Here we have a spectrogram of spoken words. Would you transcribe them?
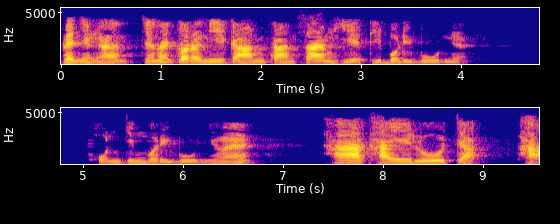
เป็นอย่างนั้น ฉะนั้นกรณีการการสร้างเหตุที่บริบูรณ์เนี่ย ผลจึงบริบูรณ์ใช่ไหมถ้าใครรู้จักทา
